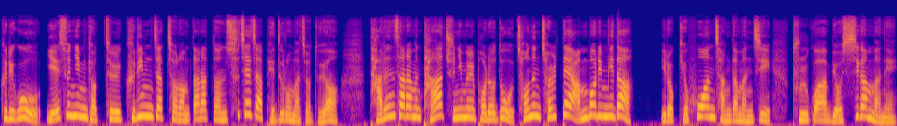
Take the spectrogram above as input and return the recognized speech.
그리고 예수님 곁을 그림자처럼 따랐던 수제자 베드로마저도요. 다른 사람은 다 주님을 버려도 저는 절대 안 버립니다. 이렇게 호언장담한 지 불과 몇 시간 만에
